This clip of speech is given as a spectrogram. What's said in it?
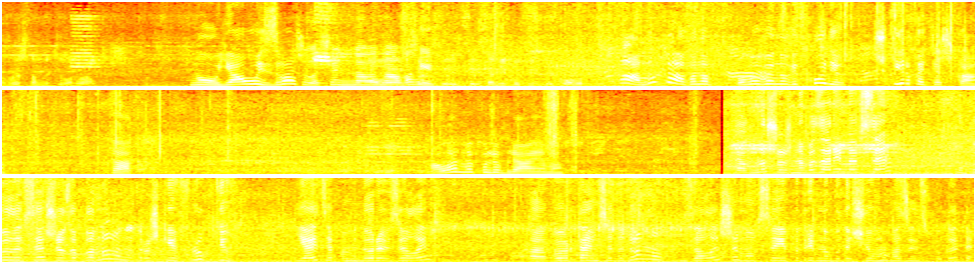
А ви там не кілограм. Ну, я ось зважила ще на, на ваги. це, це самі оці приколи. А, ну так, вона половину відходів, шкірка тяжка. Так. Але ми полюбляємо. Так, ну що ж, на базарі ми все. Купили все, що заплановано, трошки фруктів, яйця, помідори взяли. Е, Повертаємося додому, залишимо все і потрібно буде ще в магазин сходити.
